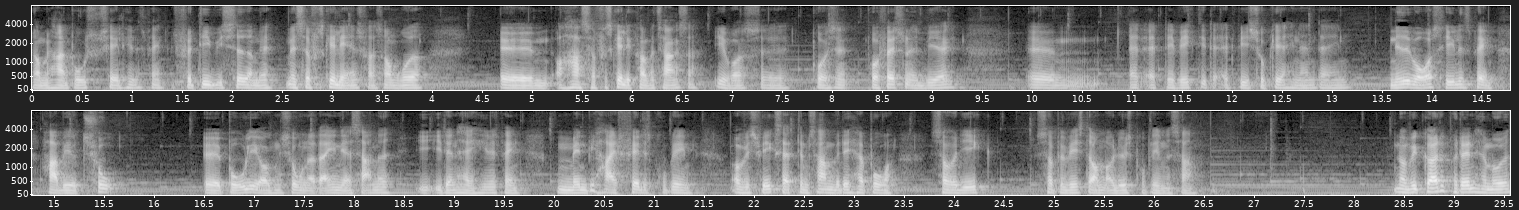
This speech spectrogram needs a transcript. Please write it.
når man har en boligsocial helhedsplan, fordi vi sidder med, med så forskellige ansvarsområder øh, og har så forskellige kompetencer i vores øh, professionelle virke, øh, at, at det er vigtigt, at vi supplerer hinanden derinde. Nede i vores helhedsplan har vi jo to øh, boligorganisationer, der egentlig er samlet i, i den her helhedsplan, men vi har et fælles problem, og hvis vi ikke satte dem sammen ved det her bord, så var de ikke så bevidste om at løse problemet sammen. Når vi gør det på den her måde,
